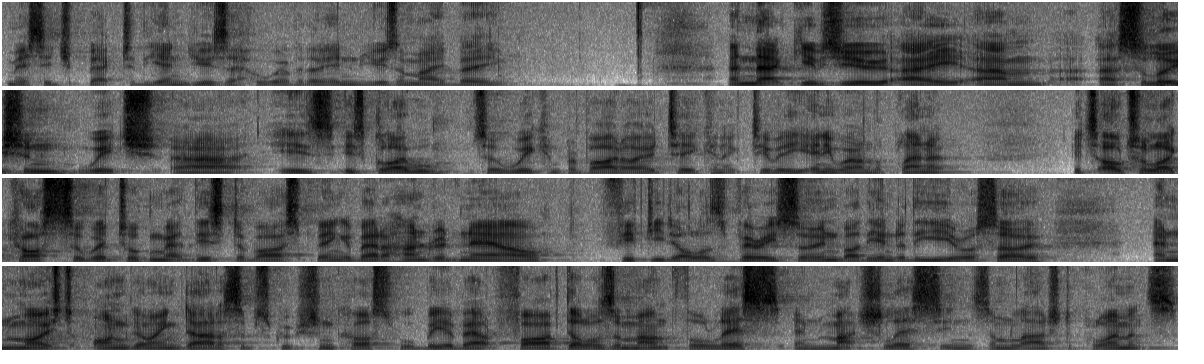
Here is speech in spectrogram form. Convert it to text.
message back to the end user, whoever the end user may be. And that gives you a, um, a solution which uh, is, is global, so we can provide IoT connectivity anywhere on the planet. It's ultra low cost, so we're talking about this device being about 100 now, $50 very soon by the end of the year or so and most ongoing data subscription costs will be about $5 a month or less, and much less in some large deployments.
